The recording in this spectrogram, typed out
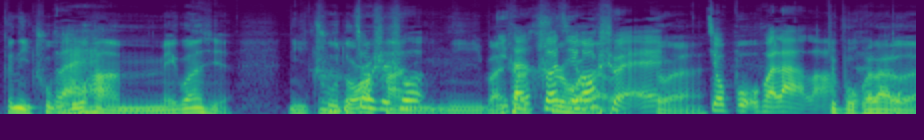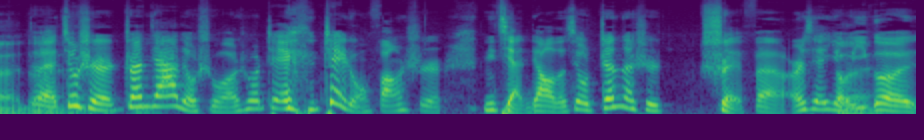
跟你出不出汗没关系。你出嗯多少汗，就是说你完你事喝几口水对就补回来了就。补回来了。对对，就是专家就说说这 这种方式你减掉的就真的是水分，而且有一个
